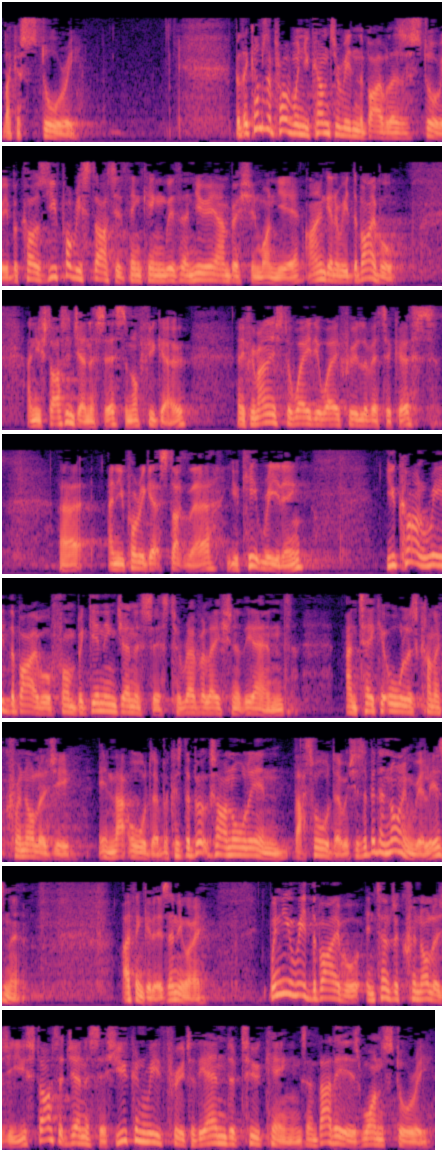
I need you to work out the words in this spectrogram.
like a story. But there comes a problem when you come to reading the Bible as a story because you probably started thinking with a new ambition one year, I'm going to read the Bible. And you start in Genesis and off you go. And if you manage to wade your way through Leviticus, uh, and you probably get stuck there, you keep reading. You can't read the Bible from beginning Genesis to Revelation at the end and take it all as kind of chronology in that order because the books aren't all in that order, which is a bit annoying, really, isn't it? I think it is, anyway. When you read the Bible in terms of chronology, you start at Genesis, you can read through to the end of 2 Kings, and that is one story.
